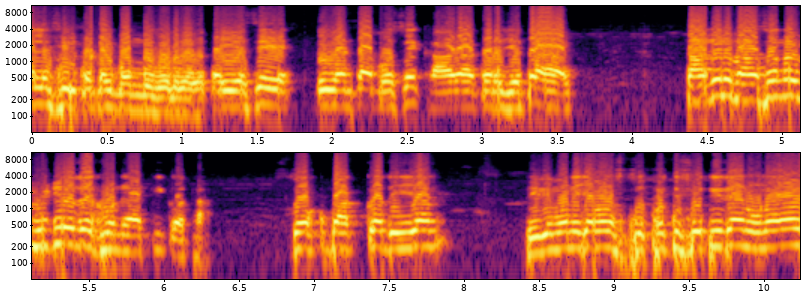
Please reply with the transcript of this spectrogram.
এলে শিল্পটাই বন্ধ করে দেবে। তাই এসে দু ঘণ্টা বসে খাওয়া দাওয়া করে যেতে হয়। তাদের ভাষণ ভিডিও দেখুন, একই কথা। শোক বাক্য দিয়ে যান, দিদিমণি যেমন প্রতিশ্রুতি দেন ওনারাও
